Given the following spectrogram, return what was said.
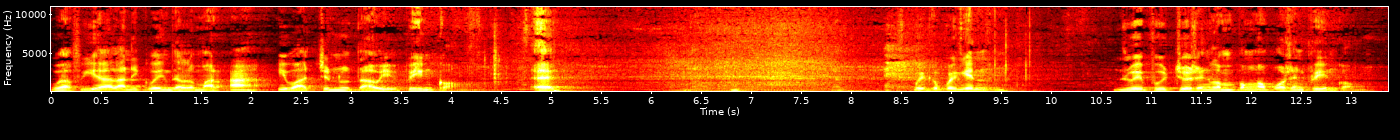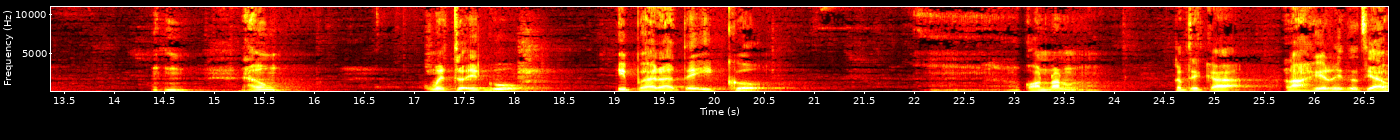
Wa fiha lan iku ing dalem mar'ah iwajun utawi bengkong. Eh? Kowe kepengin duwe bojo sing lempeng apa sing bengkong? Nah, wedok iku ibarate igo. Konon ketika lahir itu dia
